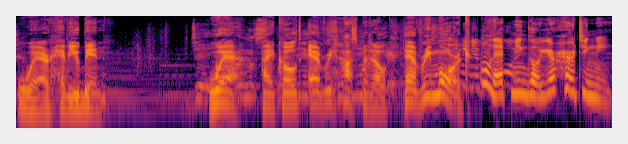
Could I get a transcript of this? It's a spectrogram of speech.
Where have you been? Where? I called every hospital, every morgue. Let me go, you're hurting me.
